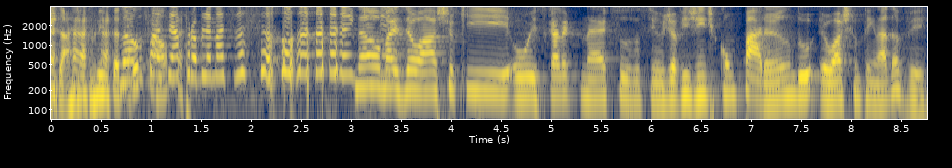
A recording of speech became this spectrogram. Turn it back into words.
Amizade bonita Vamos total. fazer a problematização. Não, mas eu acho que o Scarlet Nexus, assim, eu já vi gente comparando, eu acho que não tem nada a ver.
